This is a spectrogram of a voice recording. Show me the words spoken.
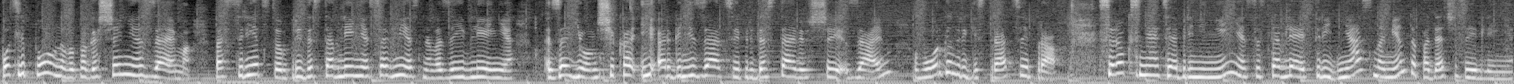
после полного погашения займа посредством предоставления совместного заявления заемщика и организации, предоставившей займ, в орган регистрации прав. Срок снятия обременения составляет 3 дня с момента подачи заявления.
